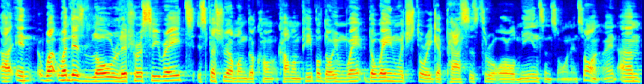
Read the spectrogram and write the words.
uh, in when there's low literacy rate, especially among the com- common people, the way, the way in which story get passes through oral means and so on and so on, right? Um,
